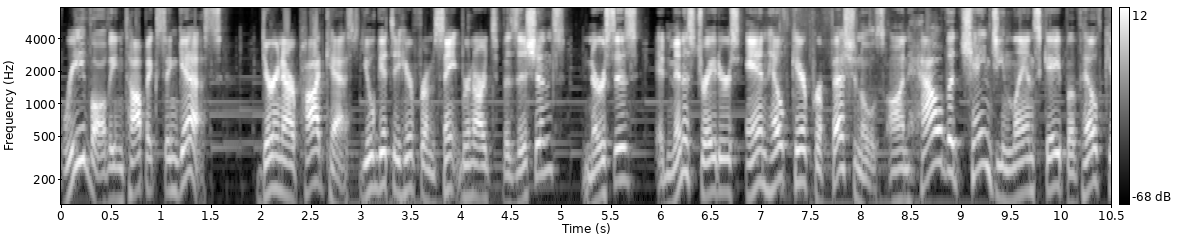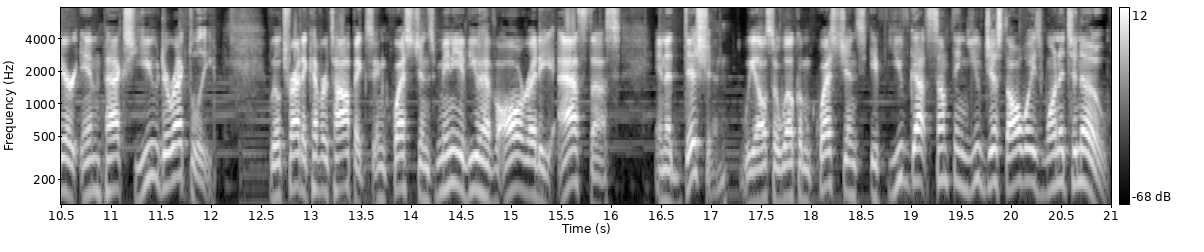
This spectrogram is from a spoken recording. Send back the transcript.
revolving topics and guests. During our podcast, you'll get to hear from St. Bernard's physicians, nurses, administrators, and healthcare professionals on how the changing landscape of healthcare impacts you directly. We'll try to cover topics and questions many of you have already asked us. In addition, we also welcome questions if you've got something you've just always wanted to know.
